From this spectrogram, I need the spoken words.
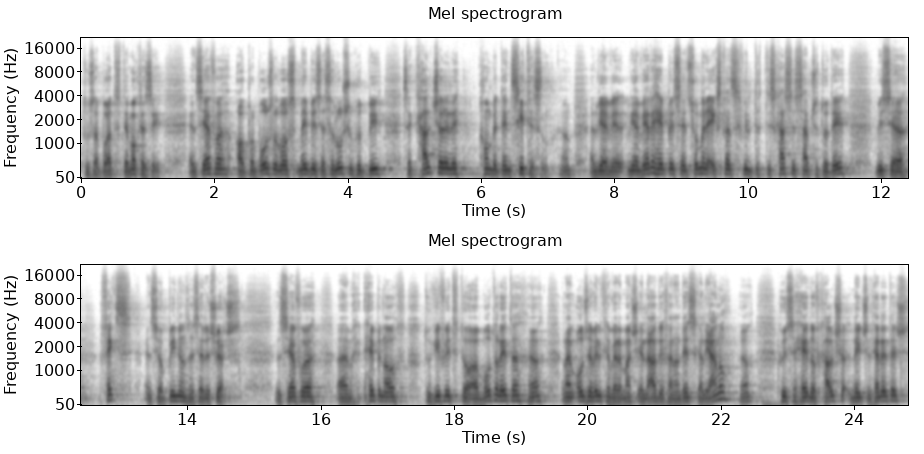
to support democracy. And therefore, our proposal was maybe the solution could be the culturally competent citizen. and we are, we are very happy that so many experts will discuss this subject today with their facts and their opinions and their research. Therefore, I'm um, happy now to give it to our moderator. Yeah? And I'm also welcome very much Eladio Fernandez Galiano, yeah? who is the head of culture, nature and heritage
